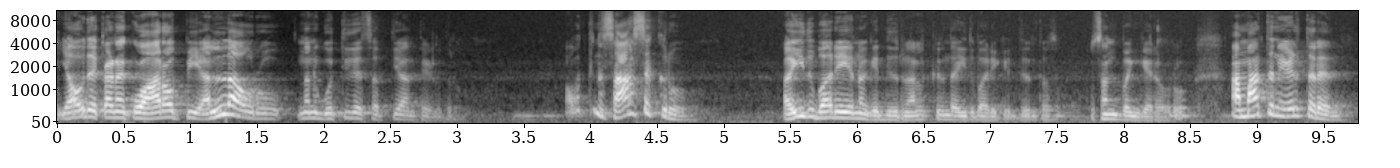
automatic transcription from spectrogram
ಯಾವುದೇ ಕಾರಣಕ್ಕೂ ಆರೋಪಿ ಅಲ್ಲ ಅವರು. ನನಗೆ ಗೊತ್ತಿದೆ ಸತ್ಯ ಅಂತ ಹೇಳಿದರು. ಅವತ್ತಿನ ಶಾಸಕರು ಐದು ಬಾರಿ ಏನೋ ಗೆದ್ದಿದ್ರು, ನಾಲ್ಕರಿಂದ ಐದು ಬಾರಿ ಗೆದ್ದಂಥ ಸಂಘ ಬಂಗೇರವರು. ಆ ಮಾತನ್ನು ಹೇಳ್ತಾರೆ.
